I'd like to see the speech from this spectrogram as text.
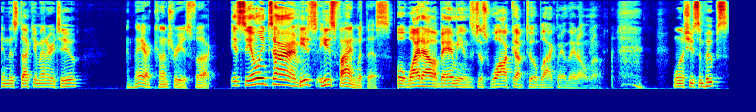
in this documentary too, and they are country as fuck. It's the only time He's he's fine with this. well, white Alabamians just walk up to a black man they don't know. Want to shoot some hoops?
